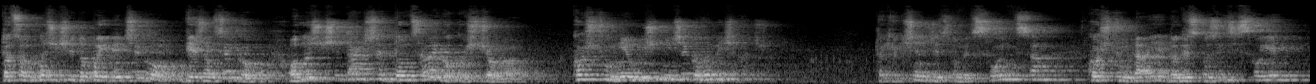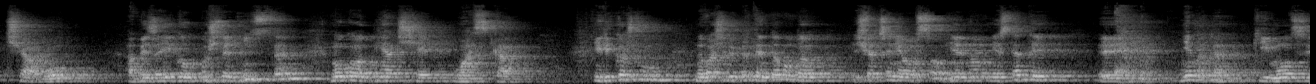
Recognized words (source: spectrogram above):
To, co odnosi się do pojedynczego wierzącego, odnosi się także do całego Kościoła. Kościół nie musi niczego wymyślać. Tak jak księżyc wobec słońca, Kościół daje do dyspozycji swoje ciało, aby za jego pośrednictwem mogła odbijać się łaska. Kiedy Kościół, no właśnie, by pretendował do świadczenia o sobie, no niestety y, nie ma takiej mocy.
